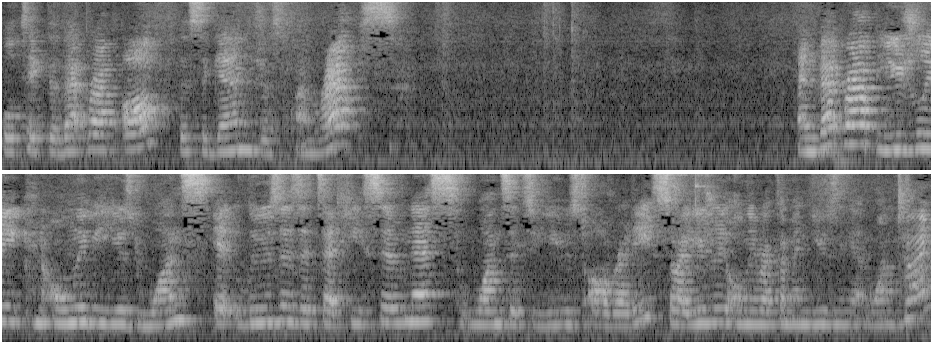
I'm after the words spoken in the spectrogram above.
We'll take the vet wrap off. This again just unwraps. And vet wrap usually can only be used once. It loses its adhesiveness once it's used already. So I usually only recommend using it one time.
